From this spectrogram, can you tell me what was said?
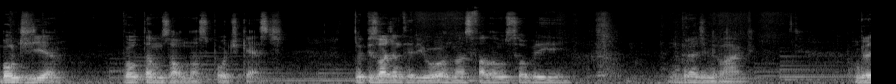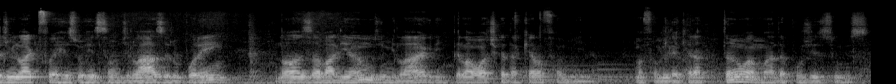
Bom dia, voltamos ao nosso podcast. No episódio anterior, nós falamos sobre um grande milagre. Um grande milagre foi a ressurreição de Lázaro, porém, nós avaliamos o milagre pela ótica daquela família. Uma família que era tão amada por Jesus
